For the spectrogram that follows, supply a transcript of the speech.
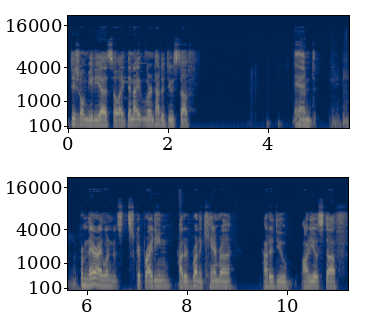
digital media, so like then I learned how to do stuff. And from there, I learned script writing, how to run a camera, how to do audio stuff.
